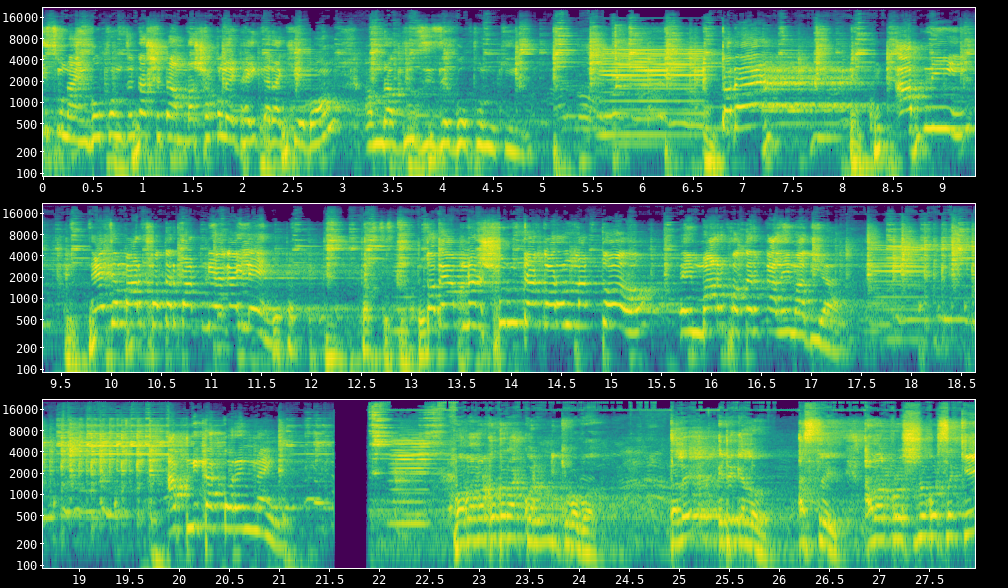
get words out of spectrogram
কিছু নাই। গোপন যেটা সেটা আমরা সকলে ঢাইকা রাখি এবং আমরা বুঝি যে গোপন কি। তবে আপনি তবে আপনার শুরুটা করণ লাগতো এই মারফতের কালিমা দিয়া। আপনি তা করেন নাই। বাবা, আমার কথা রাগ করেননি কি বাবা? তাহলে এটা গেল। আসতে আমার প্রশ্ন করছে কি?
